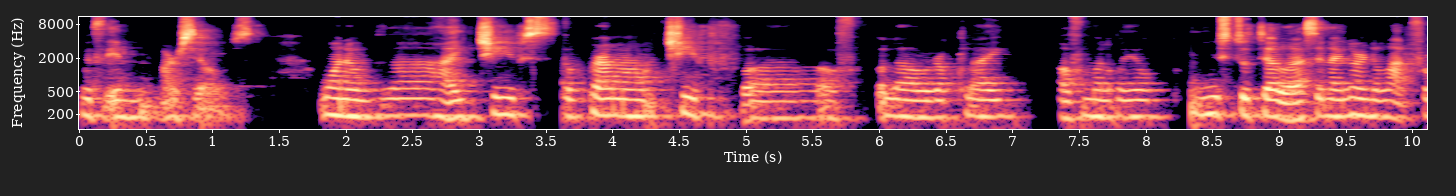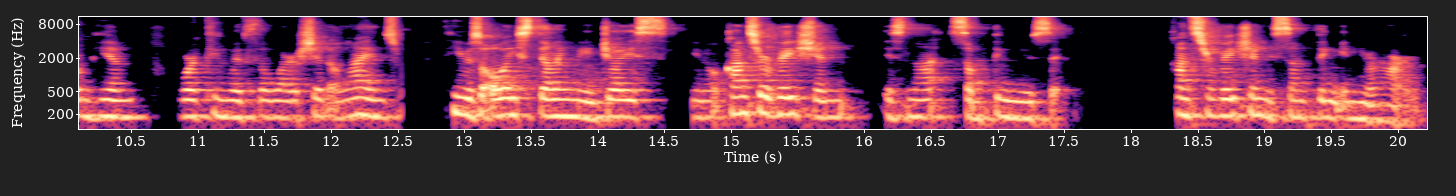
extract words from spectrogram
within ourselves one of the high chiefs, the paramount chief uh, of Palau Reklai of Melekeok, used to tell us, and I learned a lot from him working with the Watershed Alliance. He was always telling me, Joyce, you know, conservation is not something you say. Conservation is something in your heart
